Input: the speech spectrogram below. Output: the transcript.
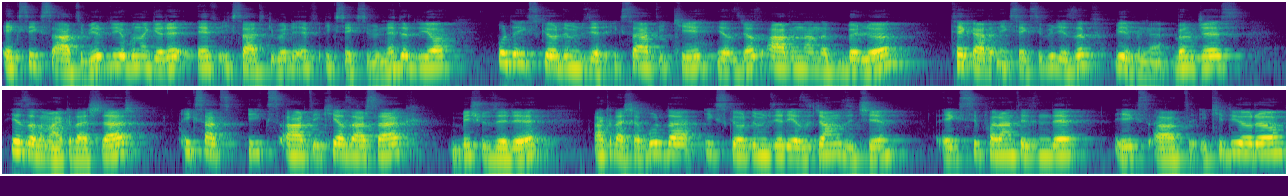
eksi x artı 1 diyor. Buna göre fx artı 2 bölü fx eksi 1 nedir diyor. Burada x gördüğümüz yere x artı 2 yazacağız. Ardından da bölü tekrardan x eksi 1 yazıp birbirine böleceğiz. Yazalım arkadaşlar. x, x artı 2 yazarsak 5 üzeri. Arkadaşlar burada x gördüğümüz yeri yazacağımız için eksi parantezinde x artı 2 diyorum.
